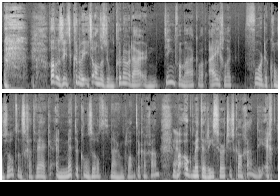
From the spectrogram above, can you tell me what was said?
Hadden ze iets, kunnen we iets anders doen? Kunnen we daar een team van maken wat eigenlijk voor de consultants gaat werken en met de consultants naar hun klanten kan gaan, Ja. maar ook met de researchers kan gaan, die echt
